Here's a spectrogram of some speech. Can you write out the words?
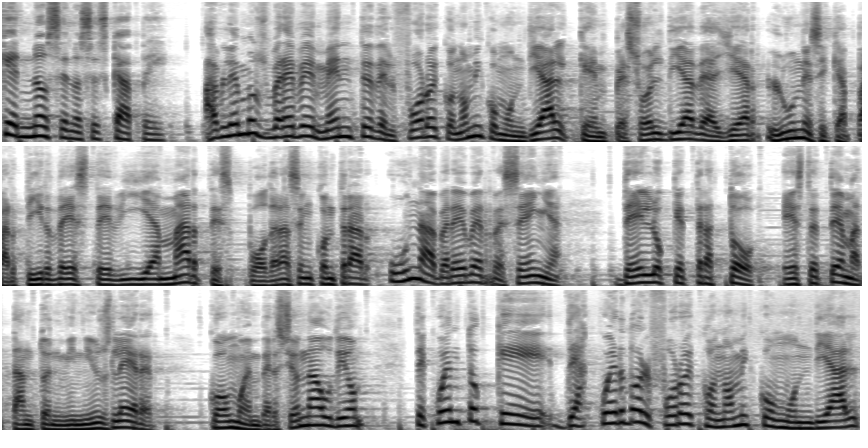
Que no se nos escape. Hablemos brevemente del Foro Económico Mundial que empezó el día de ayer lunes y que a partir de este día martes podrás encontrar una breve reseña de lo que trató este tema tanto en mi newsletter como en versión audio. Te cuento que de acuerdo al Foro Económico Mundial,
